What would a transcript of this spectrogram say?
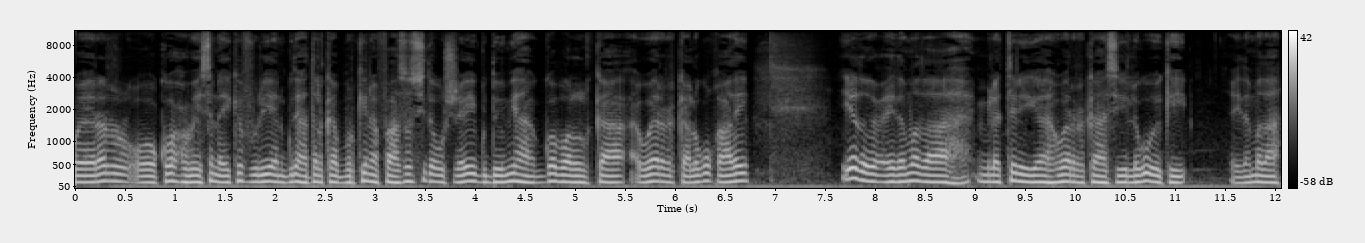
weerar oo koox hubeysan ay ka fuliyeen gudaha dalka burkina faso. Sida uu sheegay guddoomiyaha gobolka weerarka lagu qaaday iyadoo ciidamada milatariga weerarkaasi lagu ekey. Ciidamada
